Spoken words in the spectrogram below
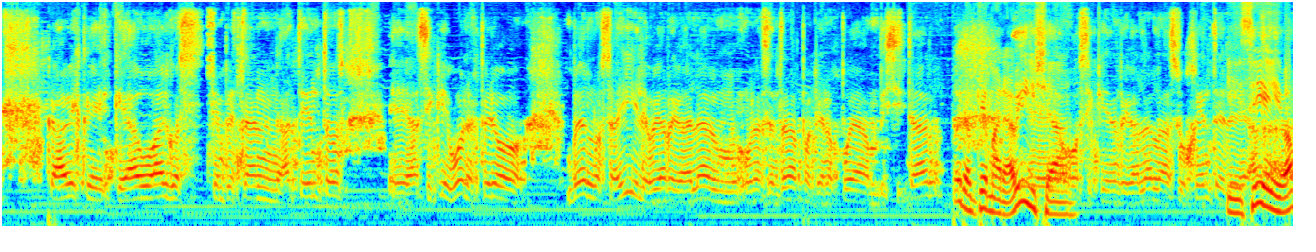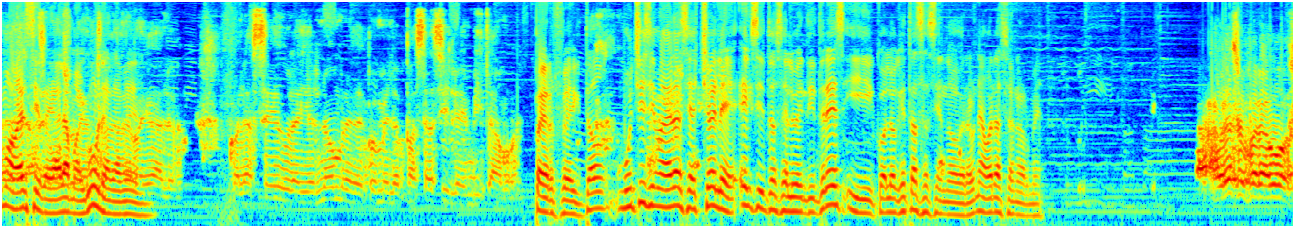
Siempre cada vez que, que hago algo siempre están atentos, eh, así que bueno, espero verlos ahí, les voy a regalar un- unas entradas para que nos puedan visitar. Pero qué Eh, maravilla. o si quieren regalarla a su gente. Y le- sí, vamos a ver si regalamos una alguna también. regalo. Con la cédula y el nombre, después me lo pasás y lo invitamos. Perfecto. Muchísimas gracias, Chole. Éxitos el 23 y con lo que estás haciendo ahora. Un abrazo enorme. Abrazo para vos.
